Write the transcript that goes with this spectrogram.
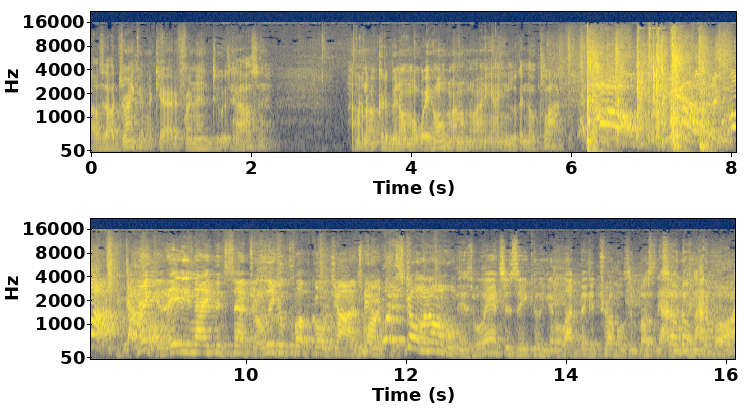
I was out drinking. I carried a friend into his house, and I don't know. I could have been on my way home. I don't know. I ain't, I ain't looking no clock. Oh! Yeah, the clock! You were drinking at 89th and Central, legal club called John's, weren't What you? is going on? Yes, well, answer, Ezekiel. You got a lot bigger troubles than busting I don't know. in I the don't know. bar.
